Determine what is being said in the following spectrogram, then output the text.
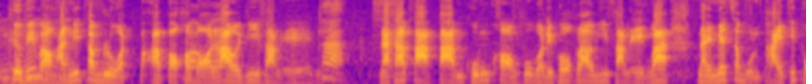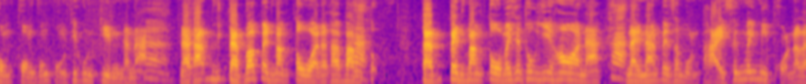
ม คือพี่บอกอันนี้ตำรวจอะปคบอกบเลยเล่าให้พี่ฟังเอง ค่ะ นะครับปราบปรามคุ้มครองผู้บริโภคเล่าให้พี่ฟังเองว่าในเม็ดสมุนไพรที่ผงผงผงผงที่คุณกินกันนะอ่า นะครับแต่ว่าเป็นบางตัวนะครับบางค่ะตัวแต่เป็นบางตัวไม่ใช่ทุกยี่ห้อนะ ค่ะ ในนั้นเป็นสมุนไพรซึ่งไม่มีผลอะไร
